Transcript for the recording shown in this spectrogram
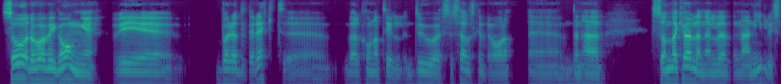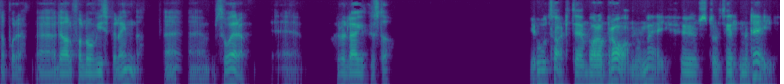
Så, då var vi igång. Vi eh, började direkt. Eh, välkomna till Duo SSL ska det vara. Eh, den här söndagskvällen eller när ni lyssnar på det. Det är i alla fall då vi spelar in det. Så är det. Hur är läget Gustav? Jo tack, det är bara bra med mig. Hur står det till med dig?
